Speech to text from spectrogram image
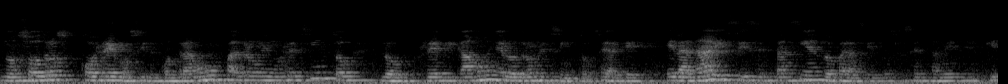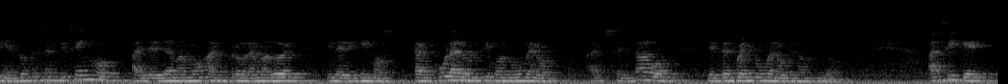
nosotros corremos, si encontramos un patrón en un recinto, lo replicamos en el otro recinto. O sea que el análisis se está haciendo para 160.565. Ayer llamamos al programador y le dijimos, calcula el último número al centavo, y ese fue el número que nos dio. Así que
